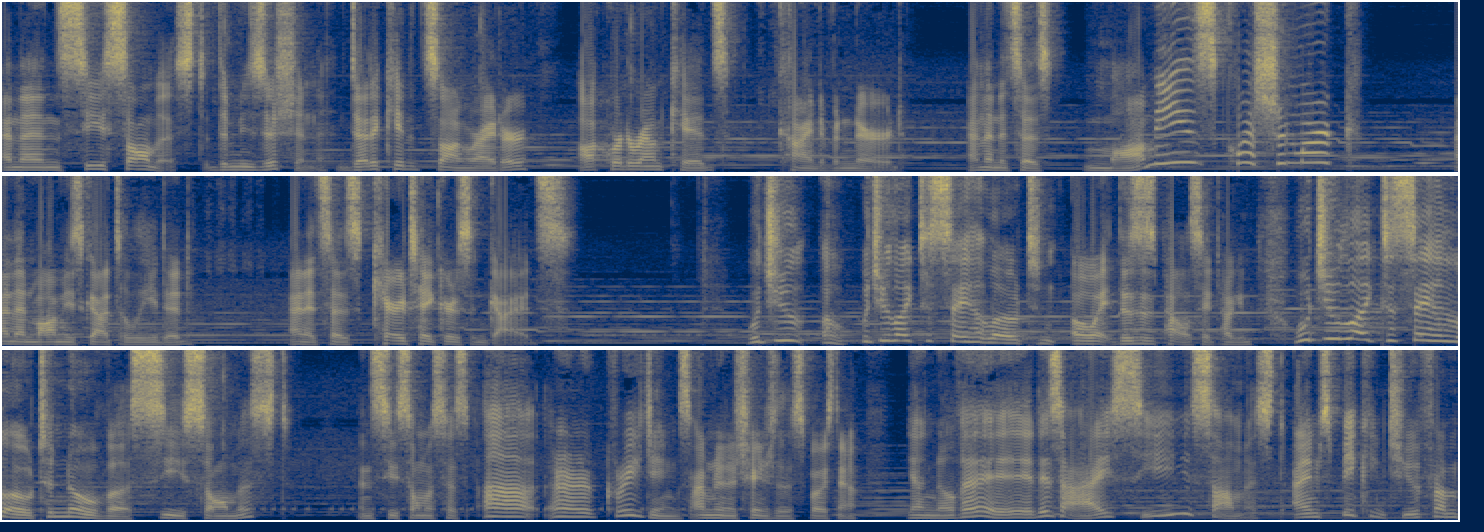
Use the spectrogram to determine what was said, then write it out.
And then C Psalmist, the musician, dedicated songwriter, awkward around kids, kind of a nerd. And then it says, Mommies? Question mark? And then Mommy's got deleted. And it says caretakers and guides. Would you oh would you like to say hello to oh wait this is Palisade talking. Would you like to say hello to Nova, Sea Psalmist? And Sea Psalmist says, uh, er, greetings. I'm to change this voice now. Young Nova, it is I, Sea Psalmist. I am speaking to you from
